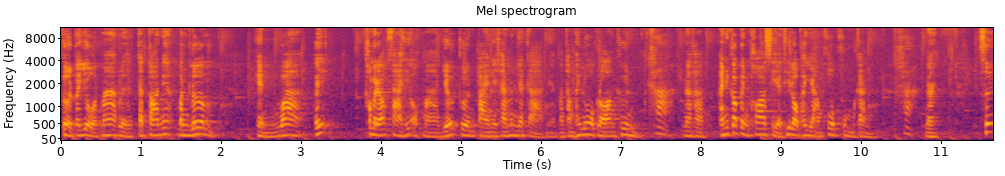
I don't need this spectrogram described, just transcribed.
เกิดประโยชน์มากเลย แต่ตอนเนี้ยมันเริ่มเห็นว่าเอ้ยคาร์บอนไดออกไซด์ที่ออกมาเยอะเกินไปในชั้นบรรยากาศเนี่ยมันทำให้โลกร้อนขึ้นค่ะนะครับอันนี้ก็เป็นข้อเสียที่เราพยายามควบคุมกันค่ะนะซึ่ง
